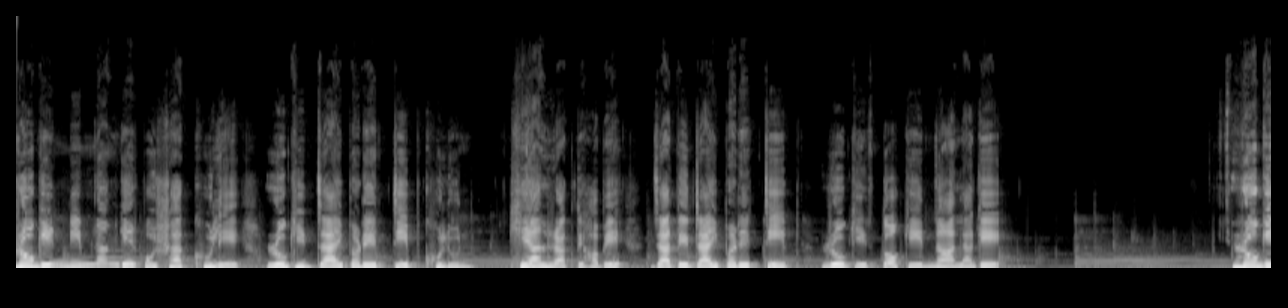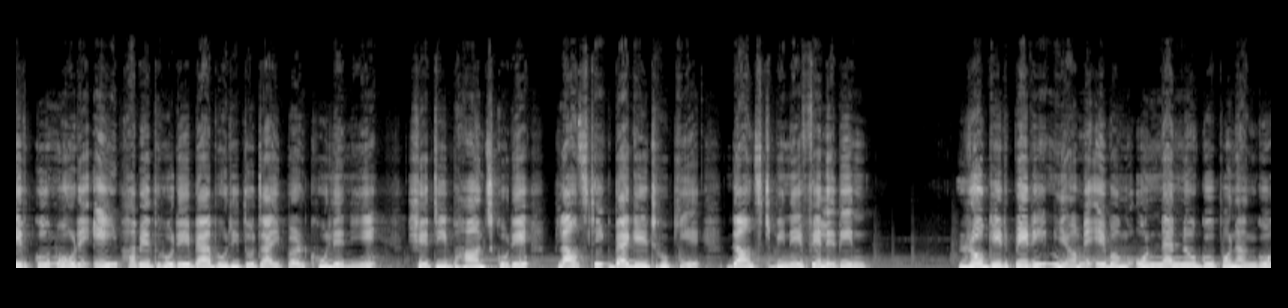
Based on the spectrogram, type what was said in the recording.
রোগীর নিম্নাঙ্গের পোশাক খুলে রোগীর ডাইপারের টেপ খুলুন। খেয়াল রাখতে হবে যাতে ডাইপারের টেপ রোগীর ত্বকে না লাগে। রোগীর কোমর এইভাবে ধরে ব্যবহৃত ডাইপার খুলে নিয়ে সেটি ভাঁজ করে প্লাস্টিক ব্যাগে ঢুকিয়ে ডাস্টবিনে ফেলে দিন। রোগীর পেরিনিয়াম এবং অন্যান্য গোপনাঙ্গ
